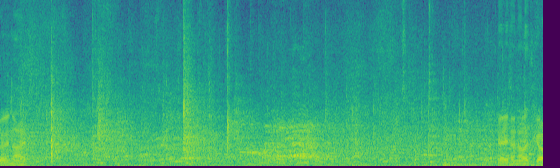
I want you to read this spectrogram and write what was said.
Very nice. Okay, Hannah, let's go.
